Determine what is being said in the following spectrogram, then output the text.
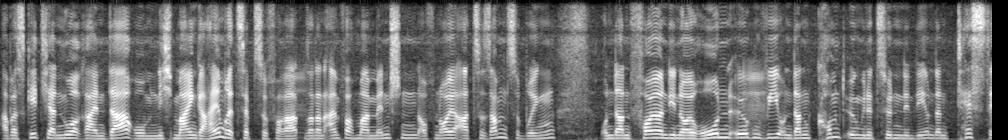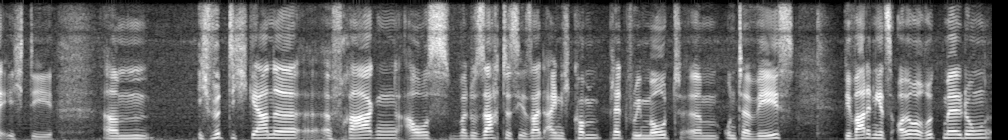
Aber es geht ja nur rein darum, nicht mein Geheimrezept zu verraten, sondern einfach mal Menschen auf neue Art zusammenzubringen. Und dann feuern die Neuronen irgendwie und dann kommt irgendwie eine zündende Idee und dann teste ich die. Ähm, ich würde dich gerne äh, fragen aus, weil du sagtest, ihr seid eigentlich komplett remote ähm, unterwegs. Wie war denn jetzt eure Rückmeldung?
